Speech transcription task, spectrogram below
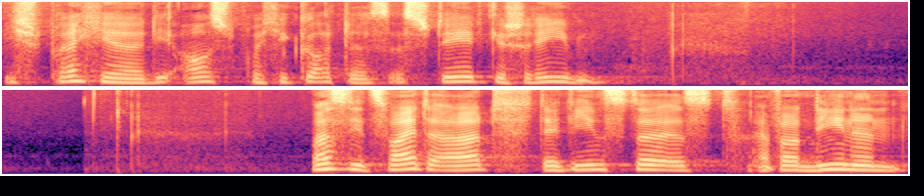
ich spreche die Aussprüche Gottes. Es steht geschrieben. Was ist die zweite Art der Dienste? Ist einfach dienen.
